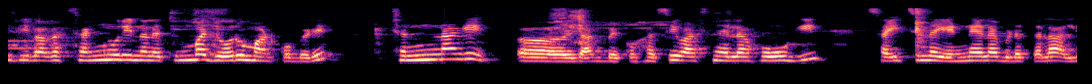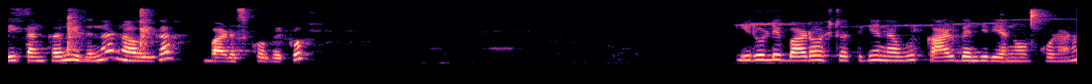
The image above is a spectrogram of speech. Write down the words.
ಇದು ಇವಾಗ ಸಣ್ಣ ಊರಿನಲ್ಲೇ ತುಂಬಾ ಜೋರು ಮಾಡ್ಕೋಬೇಡಿ. ಚೆನ್ನಾಗಿ ಇದಾಗಬೇಕು. ಹಸಿ ವಾಸನೆ ಎಲ್ಲ ಹೋಗಿ ಸೈಡ್ಸ್ ಇಂದ ಎಣ್ಣೆ ಎಲ್ಲ ಬಿಡುತ್ತಲ್ಲ, ಅಲ್ಲಿ ತನಕನೂ ಇದನ್ನ ನಾವೀಗ ಬಾಡಿಸ್ಕೋಬೇಕು. ಈರುಳ್ಳಿ ಬಾಡೋ ಅಷ್ಟೊತ್ತಿಗೆ ನಾವು ಕಾಳು ಬೆಂದಿದೆಯಾ ನೋಡ್ಕೊಳ್ಳೋಣ.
